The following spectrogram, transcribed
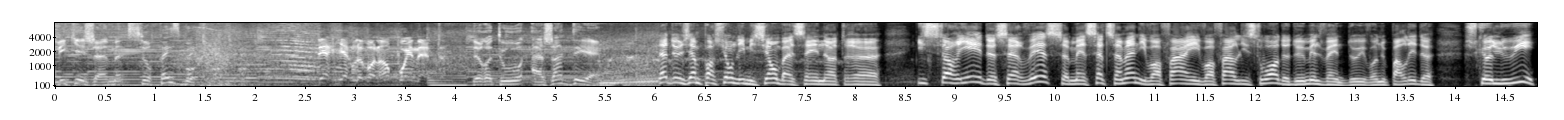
Cliquez j'aime sur Facebook. Derrière le volant.net. De retour à Jacques DM. La deuxième portion de l'émission, ben, c'est notre euh, historien de service, mais cette semaine, il va faire, il va faire l'histoire de 2022. Il va nous parler de ce que lui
